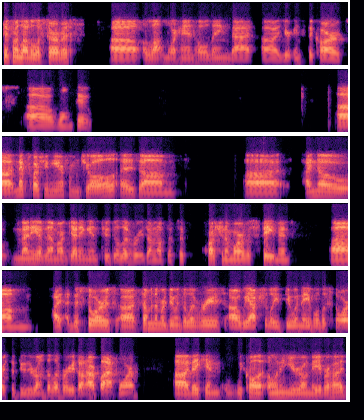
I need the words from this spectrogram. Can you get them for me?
different level of service, uh, a lot more handholding that uh, your Instacarts uh, won't do. Uh, next question here from Joel is um, uh, I know many of them are getting into deliveries. I don't know if that's a question or more of a statement. Um, I, the stores, uh, some of them are doing deliveries. We actually do enable the stores to do their own deliveries on our platform. Uh, they can, we call it owning your own neighborhood.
